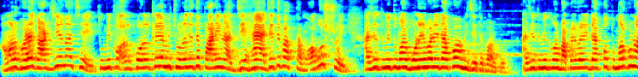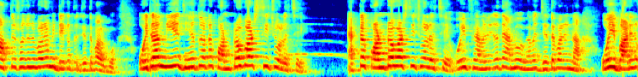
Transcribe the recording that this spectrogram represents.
আমার ঘরে গার্জিয়ান আছে। তুমি কল কলকে আমি চলে যেতে পারি না। যে হ্যাঁ যেতে পারতাম, অবশ্যই। আজকে তুমি তোমার বোনের বাড়ি ডাকো, আমি যেতে পারব। আজকে তুমি তোমার বাপের বাড়ি ডাকো, তোমার কোনো আত্মীয় স্বজনের বাড়ি আমি ডেকে যেতে পারব। ওইটা নিয়ে যেহেতু একটা কন্ট্রোভার্সি চলেছে একটা কন্ট্রোভার্সি চলেছে, ওই ফ্যামিলিটাতে আমি ওইভাবে যেতে পারি না, ওই বাড়ির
